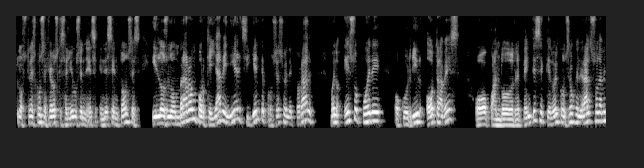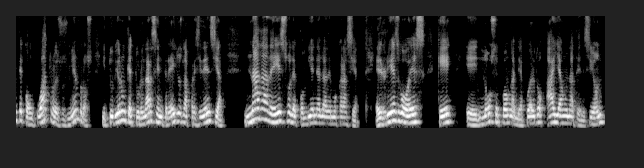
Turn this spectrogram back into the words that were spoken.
los tres consejeros que salimos en ese, entonces y los nombraron porque ya venía el siguiente proceso electoral. Bueno, eso puede ocurrir otra vez o cuando de repente se quedó el Consejo General solamente con cuatro de sus miembros y tuvieron que turnarse entre ellos la presidencia. Nada de eso le conviene a la democracia. El riesgo es que eh, no se pongan de acuerdo, haya una tensión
